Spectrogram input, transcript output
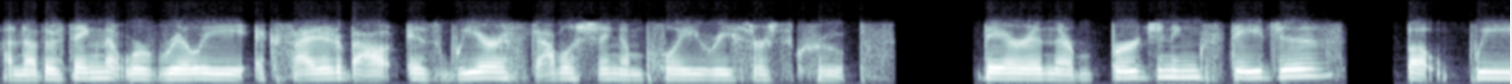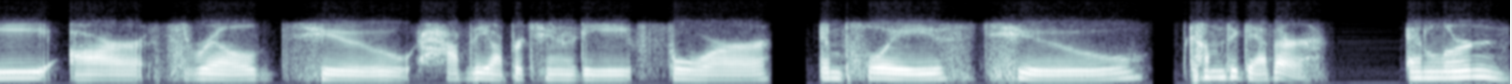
Another thing that we're really excited about is we are establishing employee resource groups. They are in their burgeoning stages, but we are thrilled to have the opportunity for employees to come together and learn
